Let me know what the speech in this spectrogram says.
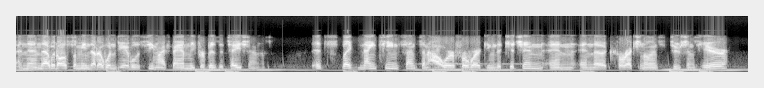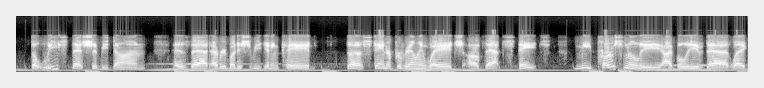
And then that would also mean that I wouldn't be able to see my family for visitations. It's like 19 cents an hour for working the kitchen in, in the correctional institutions here. The least that should be done is that everybody should be getting paid the standard prevailing wage of that state. Me personally, I believe that like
